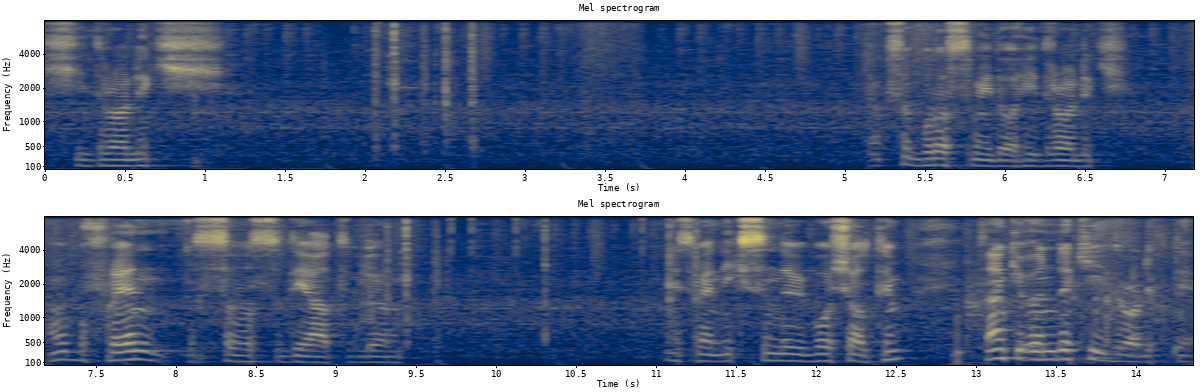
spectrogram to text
Hidrolik. Yoksa burası mıydı o hidrolik? Ama bu fren sıvısı diye hatırlıyorum. Neyse ben ikisini de bir boşaltayım. Sanki öndeki hidrolikti.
